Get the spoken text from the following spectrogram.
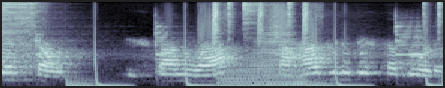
Atenção, está no ar a Rádio Libertadora.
